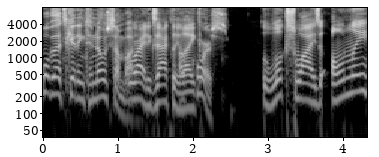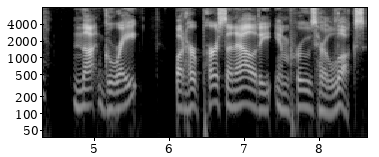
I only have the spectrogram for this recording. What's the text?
Well, that's getting to know somebody. right, exactly. Of like course. Looks wise only, not great, but her personality improves her looks.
